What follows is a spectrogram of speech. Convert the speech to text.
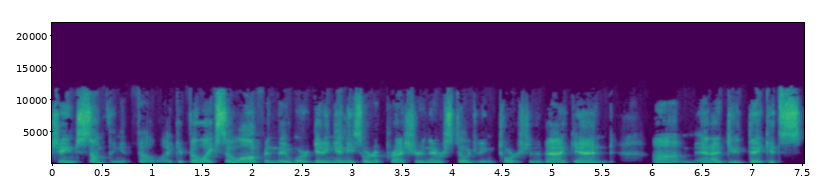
change something it felt like. It felt like so often they weren't getting any sort of pressure and they were still getting torched in the back end. Um, and i do think it's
